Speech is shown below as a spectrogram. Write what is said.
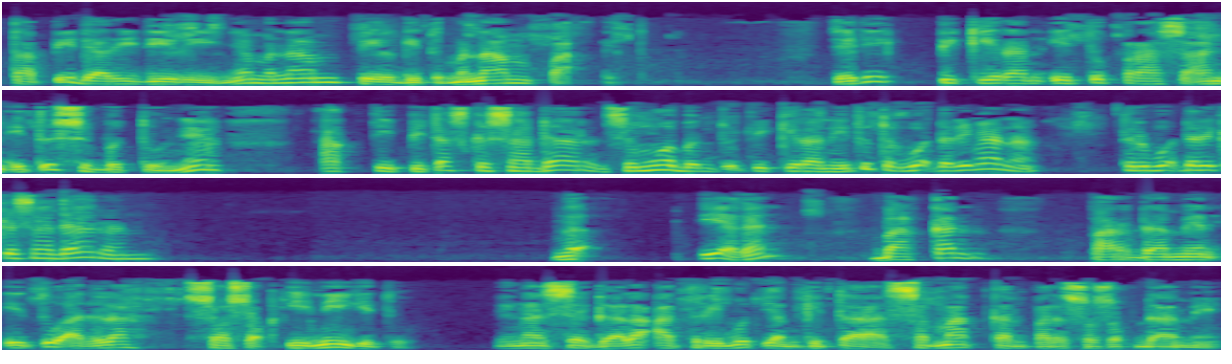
Tapi dari dirinya menampil gitu, menampak gitu. Jadi pikiran itu, perasaan itu sebetulnya aktivitas kesadaran. Semua bentuk pikiran itu terbuat dari mana? Terbuat dari kesadaran. Enggak, iya kan? Bahkan pardamian itu adalah sosok ini gitu dengan segala atribut yang kita sematkan pada sosok damai.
